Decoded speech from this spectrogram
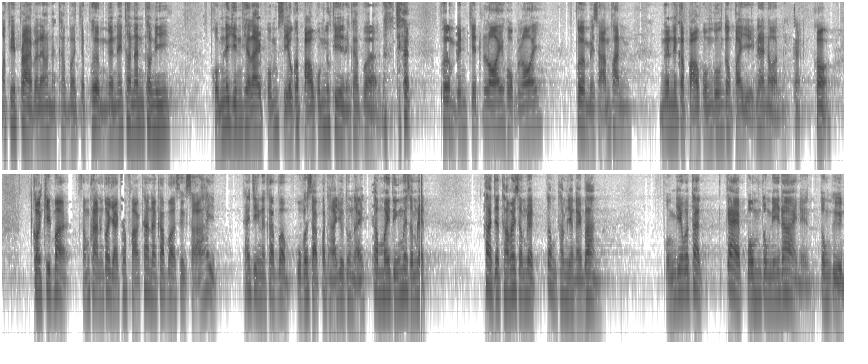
อภิปรายไปแล้วนะครับ ว่าจะเพิ่มเงินให้เท่านั้นเท่านี้ ผมได้ยินทีไรผมเสียวกระเป๋าผมทุกทีนะครับว่าจะเพิ่มเป็นเจ็ดร้อยหกร้อยเพิ่มเป็นสามพันเงินในกระเป๋าผมคงต้องไปอีกแน่นอนครับก็ก็คิดว่าสำคัญก็อยากจะฝากท่านนะครับ ว่าศึกษาให้แท้จริงนะครับ ว่าอุปสรรคปัญหาอยู่ตรงไหนทำไมถึงไม่สำเร็จ ถ้าจะทำให้สำเร็จต้องทำยังไงบ้าง ผมคิดว่าถ้า แก้ปมตรงนี้ได้เนี่ยตรงอื่น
